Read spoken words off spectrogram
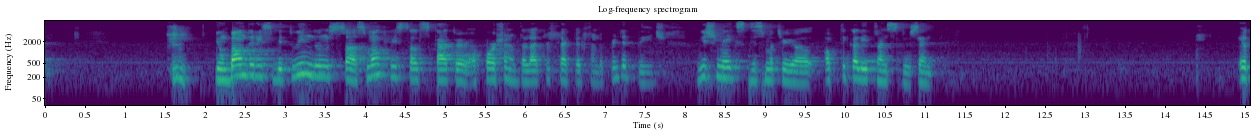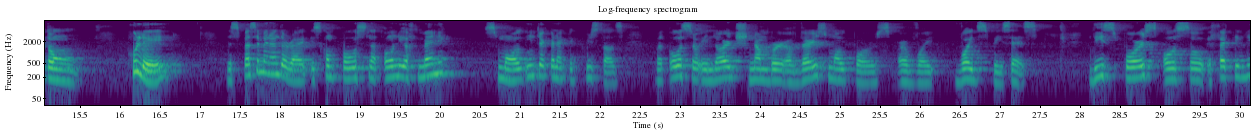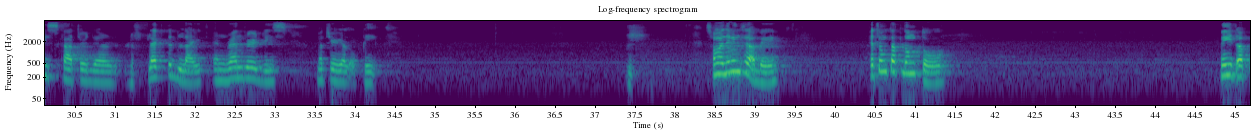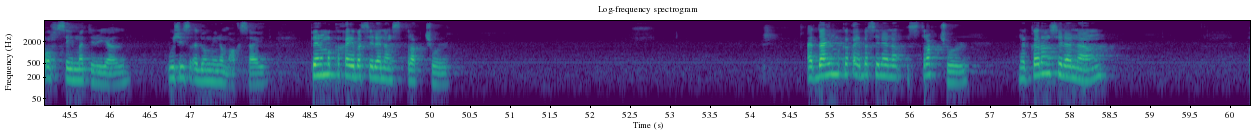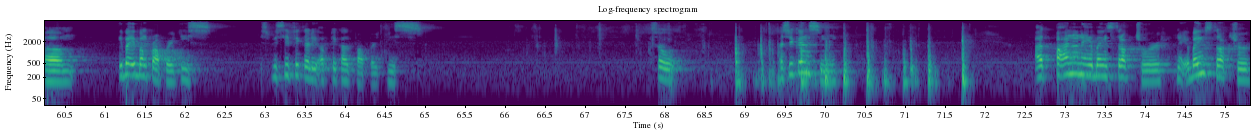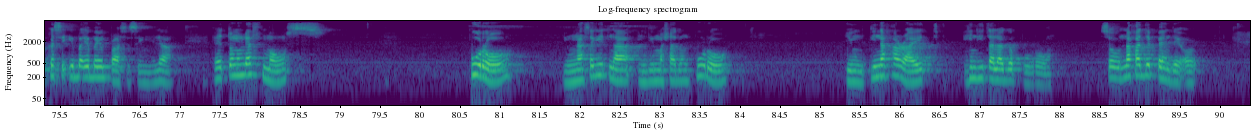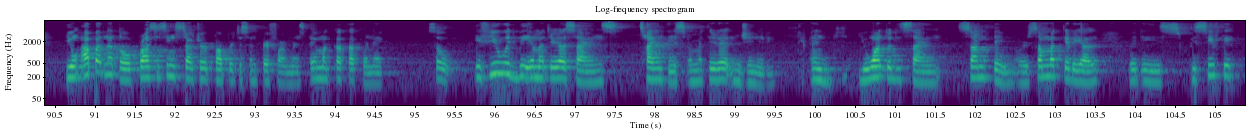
yung boundaries between dun sa small crystals scatter a portion of the light reflected from the printed page, which makes this material optically translucent. Itong huli, the specimen on the right is composed not only of many small interconnected crystals, but also a large number of very small pores or void, spaces. These pores also effectively scatter the reflected light and render this material opaque. Sa madaling sabi, itong tatlong to, made up of same material, which is aluminum oxide, pero magkakaiba sila ng structure At dahil magkakaiba sila ng structure, nagkaroon sila ng um, iba-ibang properties, specifically optical properties. So, as you can see, at paano na iba yung structure? Na iba yung structure kasi iba-iba yung processing nila. Itong leftmost, puro, yung nasa gitna, hindi masyadong puro, yung pinaka-right, hindi talaga puro. So, nakadepende or yung apat na to, processing structure, properties, and performance, ay magkaka-connect. So, if you would be a material science scientist or material engineering, and you want to design something or some material with a specific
